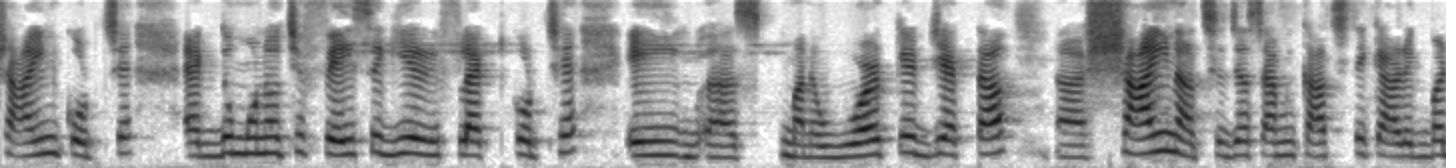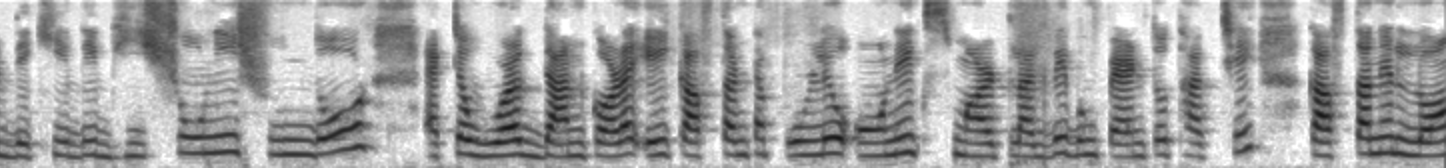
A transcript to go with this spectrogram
শাইন করছে। একদম মনে হচ্ছে ফেসে গিয়ে রিফ্লেক্ট করছে। এই মানে ওয়ার্কের যে একটা শাইন আছে জাস্ট আমি কাছ থেকে আরেকবার দেখিয়ে দিই। ভীষণই সুন্দর একটা ওয়ার্ক ডান করা। এই কাফতানটা পরলেও অনেক স্মার্ট লাগবে এবং প্যান্ট তো থাকছেই। কাফতানের লং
